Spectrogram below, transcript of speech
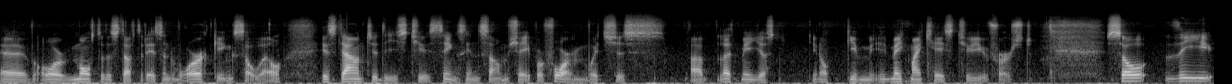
uh, or most of the stuff that isn't working so well, is down to these two things in some shape or form, which is uh, let me just you know give me make my case to you first. So the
